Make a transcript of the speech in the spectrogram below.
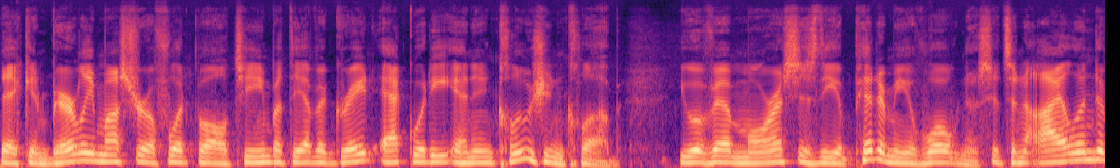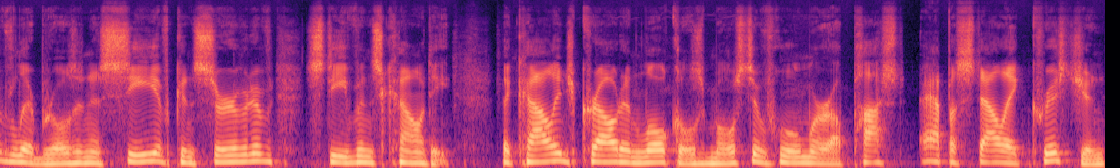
They can barely muster a football team, but they have a great equity and inclusion club. U of M Morris is the epitome of wokeness. It's an island of liberals in a sea of conservative Stevens County. The college crowd and locals, most of whom are apost- apostolic Christian,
